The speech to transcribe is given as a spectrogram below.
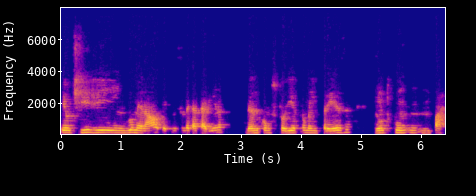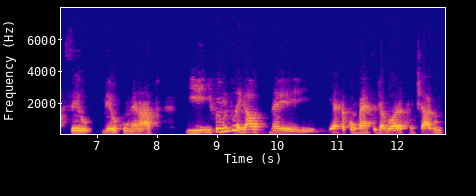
eu tive em Blumenau, aqui em Santa Catarina, dando consultoria para uma empresa, junto com um parceiro meu, com o Renato, e, e foi muito legal, né? E, e, essa conversa de agora com o Thiago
